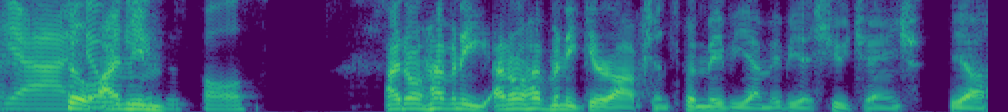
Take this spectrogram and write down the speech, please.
Yeah, So, I mean- uses poles. I don't have any I don't have any gear options, but maybe yeah, maybe a shoe change. Yeah.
